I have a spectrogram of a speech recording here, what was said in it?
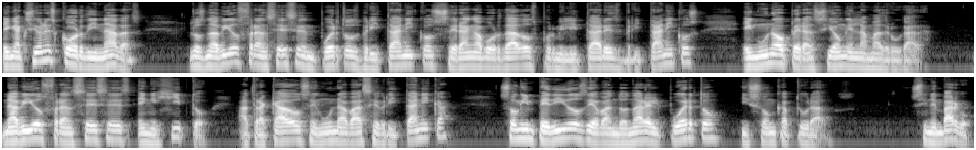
En acciones coordinadas, los navíos franceses en puertos británicos serán abordados por militares británicos en una operación en la madrugada. Navíos franceses en Egipto, atracados en una base británica, son impedidos de abandonar el puerto y son capturados. Sin embargo,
